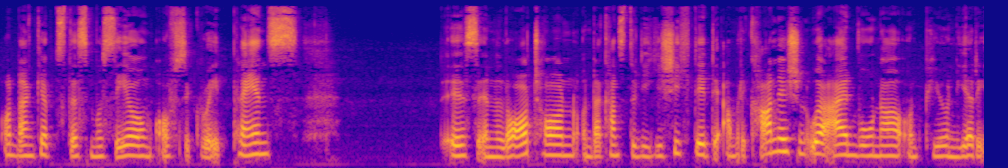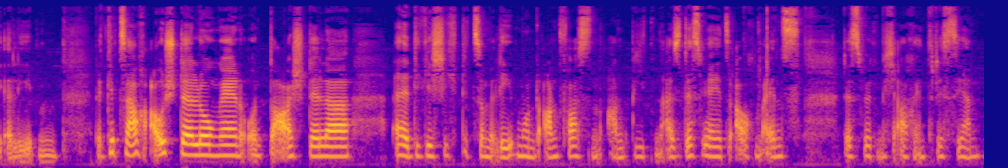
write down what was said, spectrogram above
Und dann gibt's das Museum of the Great Plains, ist in Lawton und da kannst du die Geschichte der amerikanischen Ureinwohner und Pioniere erleben. Da gibt's auch Ausstellungen und Darsteller, äh, die Geschichte zum Erleben und Anfassen anbieten. Also das wäre jetzt auch meins, das würde mich auch interessieren.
